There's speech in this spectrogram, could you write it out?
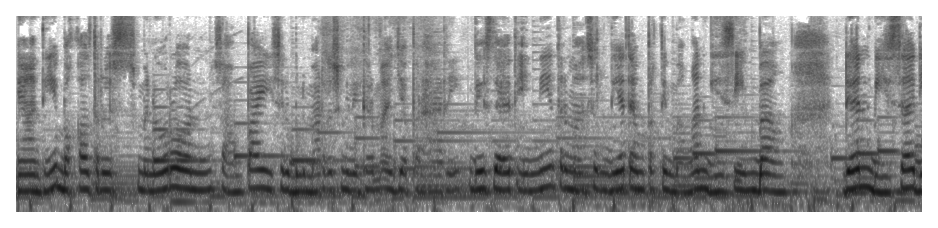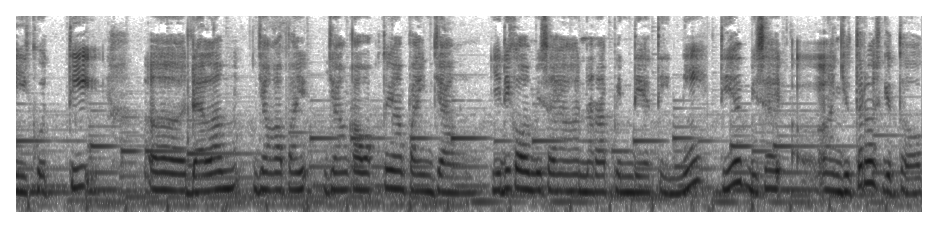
yang nantinya bakal terus menurun sampai 1500 mg aja per hari. This diet ini termasuk diet yang pertimbangan gizi seimbang dan bisa diikuti uh, dalam jangka jangka waktu yang panjang. Jadi kalau misalnya nerapin diet ini, dia bisa lanjut terus gitu.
